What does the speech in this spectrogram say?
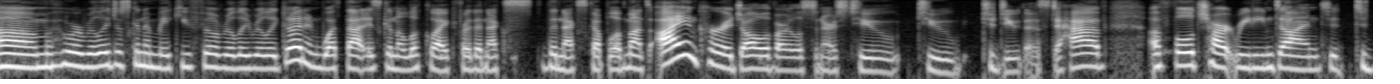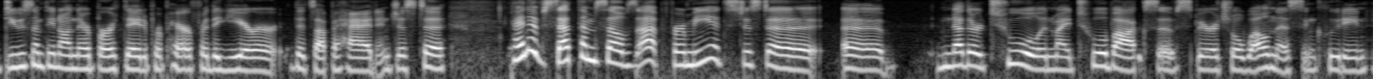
um, who are really just going to make you feel really, really good, and what that is going to look like for the next the next couple of months. I encourage all of our listeners to to to do this, to have a full chart reading done, to to do something on their birthday to prepare for the year that's up ahead, and just to kind of set themselves up. For me, it's just a, a another tool in my toolbox of spiritual wellness, including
